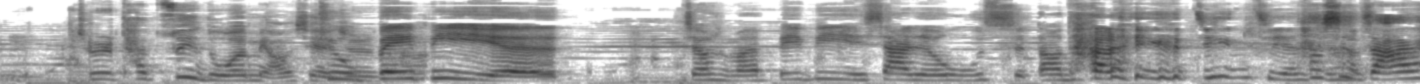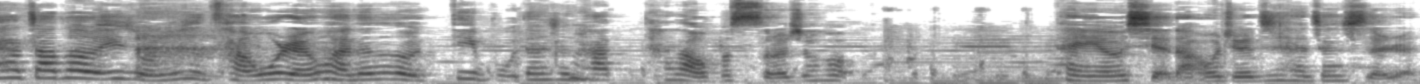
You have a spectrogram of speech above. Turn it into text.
嗯，就是他最多描写就卑鄙叫什么卑鄙下流无耻到达了一个境界。他是渣，他渣到了一种就是惨无人寰的那种地步。但是他 他老婆死了之后，他也有写到，我觉得这才真实的人，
